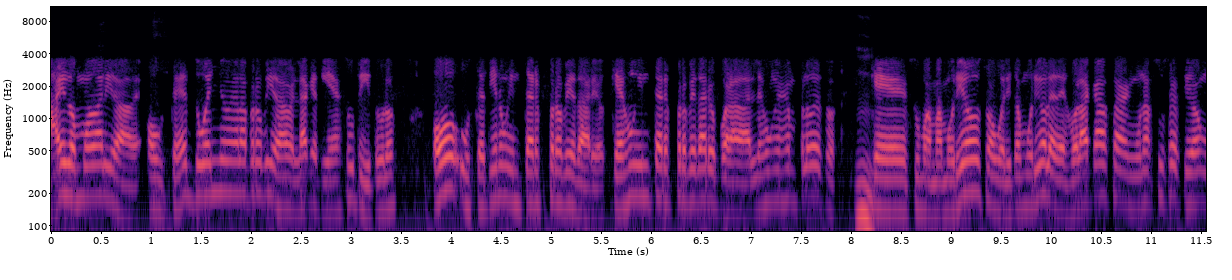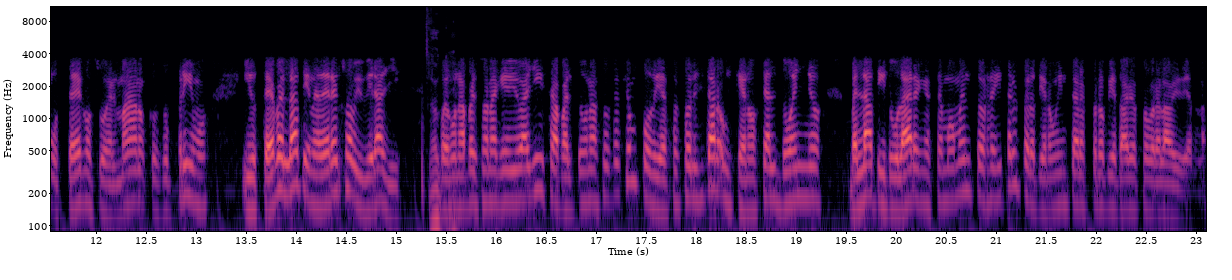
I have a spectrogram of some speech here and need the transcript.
hay dos modalidades. O usted es dueño de la propiedad, ¿verdad? Que tiene su título, o usted tiene un interpropietario. ¿Qué es un interpropietario? Para darles un ejemplo de eso, Mm. que su mamá murió, su abuelito murió, le dejó la casa en una sucesión, usted con sus hermanos, con sus primos, y usted, ¿verdad? Tiene derecho a vivir allí. Pues una persona que vive allí, se aparte de una asociación, pudiese solicitar, aunque no sea el dueño, ¿verdad? Titular en ese momento, registrar, pero tiene un interés propietario sobre la vivienda.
